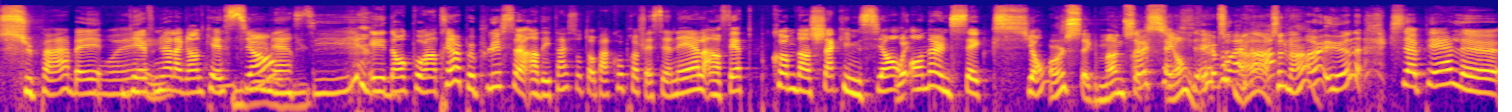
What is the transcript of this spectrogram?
Super. Ben, Ouais. bienvenue à la grande question. Bienvenue. Merci. Et donc, pour entrer un peu plus en détail sur ton parcours professionnel, en fait, comme dans chaque émission, Ouais. on a une section. Un segment, une section. section, absolument, voilà. absolument. Un, une, qui s'appelle euh,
